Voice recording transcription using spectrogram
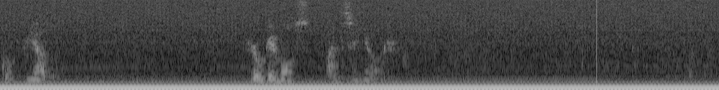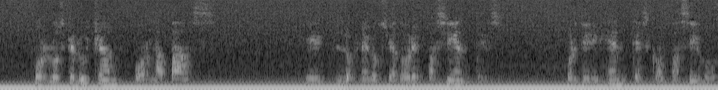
confiado. Roguemos al Señor. Por los que luchan por la paz y los negociadores pacientes, por dirigentes compasivos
